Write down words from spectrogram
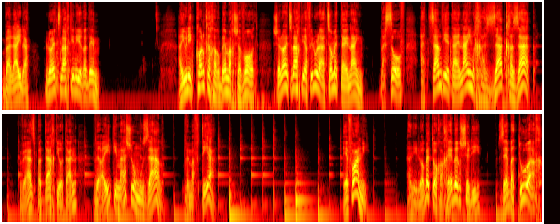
בלילה לא הצלחתי להירדם. היו לי כל כך הרבה מחשבות, שלא הצלחתי אפילו לעצום את העיניים. בסוף, עצמתי את העיניים חזק חזק. ואז פתחתי אותן, וראיתי משהו מוזר ומפתיע. איפה אני? אני לא בתוך החדר שלי, זה בטוח.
